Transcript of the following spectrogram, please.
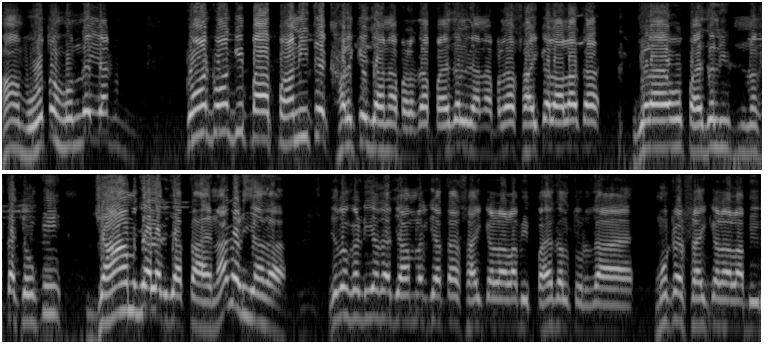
हाँ वो तो होंगे यार टों टों की पा, पानी ते खड़ के जाना पड़ता पैदल जाना पड़ता साइकिल वाला था जड़ा है वो पैदल ही लगता क्योंकि जाम जा लग जाता है ना गड्डियां का ਜਦੋਂ ਗੱਡੀਆਂ ਦਾ ਜਾਮ ਲੱਗ ਜਾਂਦਾ ਸਾਈकिल ਵਾਲਾ ਵੀ ਪੈਦਲ ਤੁਰਦਾ ਹੈ मोटरसाइकिल वाला भी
